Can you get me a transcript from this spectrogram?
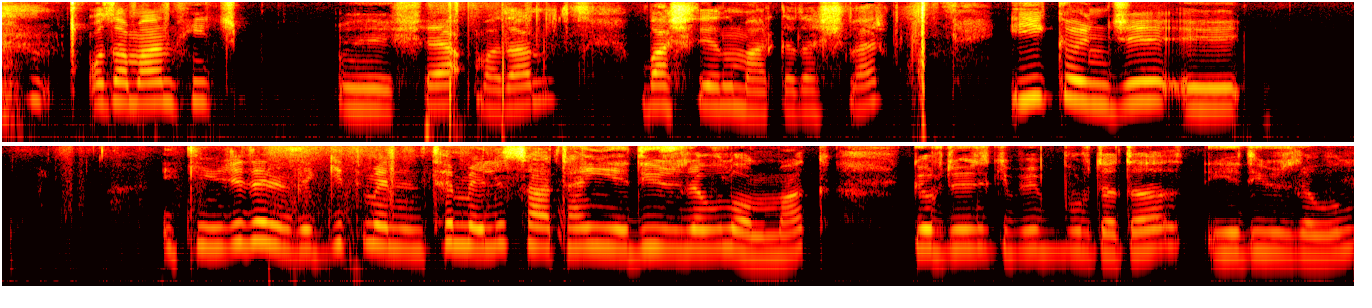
o zaman hiç e, şey yapmadan başlayalım arkadaşlar. İlk önce e, ikinci denize gitmenin temeli zaten 700 level olmak. Gördüğünüz gibi burada da 700 level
